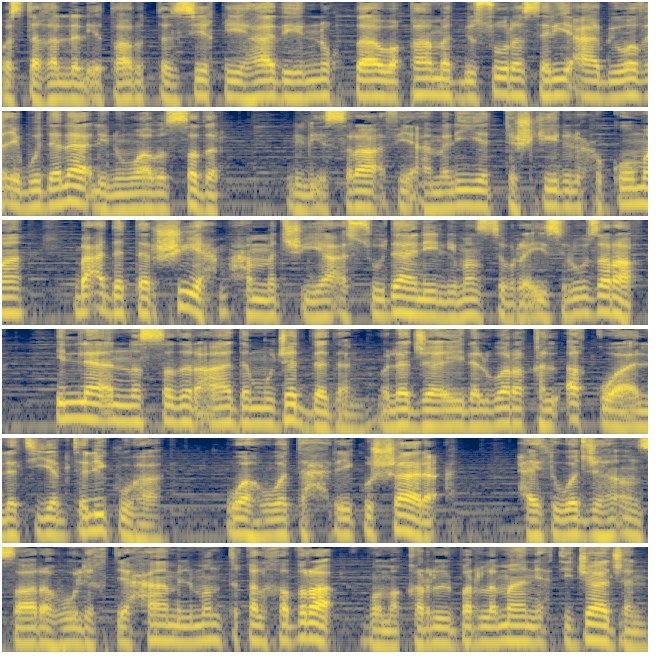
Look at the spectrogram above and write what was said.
واستغل الإطار التنسيقي هذه النقطة وقامت بصورة سريعة بوضع بدلاء لنواب الصدر للإسراء في عملية تشكيل الحكومة بعد ترشيح محمد شياع السوداني لمنصب رئيس الوزراء. إلا أن الصدر عاد مجددا ولجأ إلى الورقة الأقوى التي يمتلكها وهو تحريك الشارع. حيث وجه أنصاره لاقتحام المنطقة الخضراء ومقر البرلمان احتجاجا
